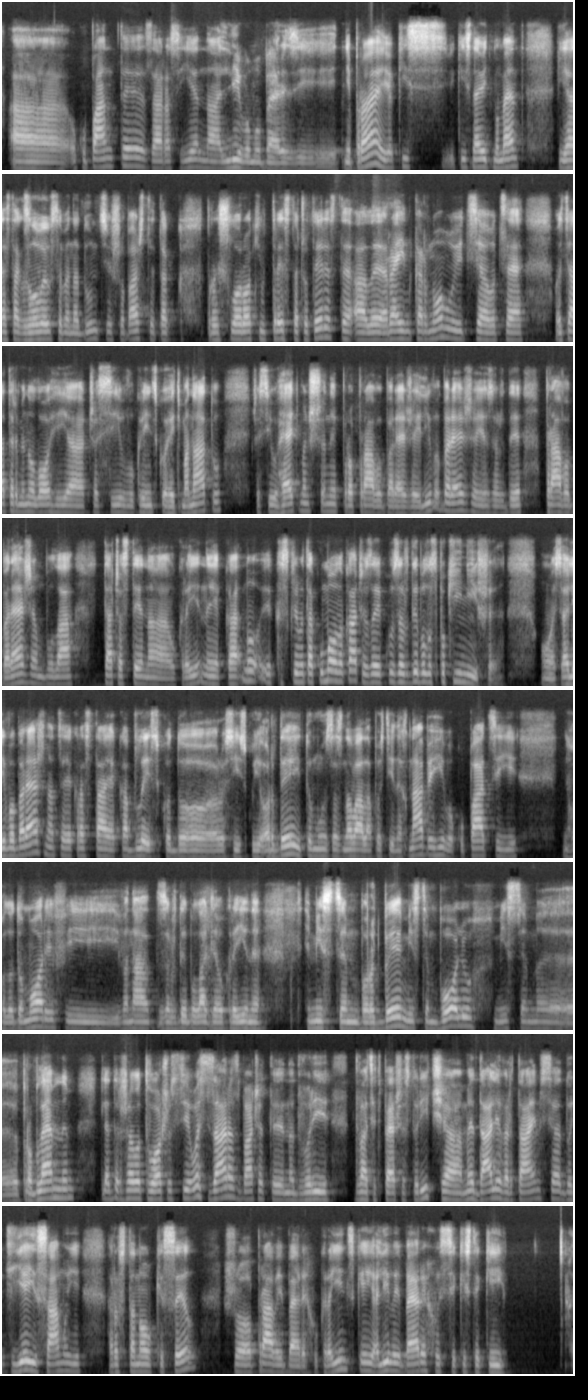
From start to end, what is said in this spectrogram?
А окупанти зараз є на лівому березі Дніпра. І якийсь, якийсь навіть момент я так зловив себе на думці, що бачите, так пройшло років 300-400, але реінкарновується оце, оця термінологія часів українського гетьманату, часів Гетьманщини про правобережжя і лівобережжя. І завжди правобережжям була та частина України, яка, ну, скажімо так, умовно кажучи, за яку завжди було спокійніше. Ось, а лівобережна це якраз та, яка близько до російської орди, і тому зазнавала постійних набігів, окупації, голодоморів, і вона завжди була для України місцем боротьби, місцем болю, місцем е, проблемним для державотворчості. Ось зараз, бачите, на дворі 21 сторіччя ми далі вертаємося до тієї самої розстановки сил, що правий берег український, а лівий берег ось якийсь такий.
